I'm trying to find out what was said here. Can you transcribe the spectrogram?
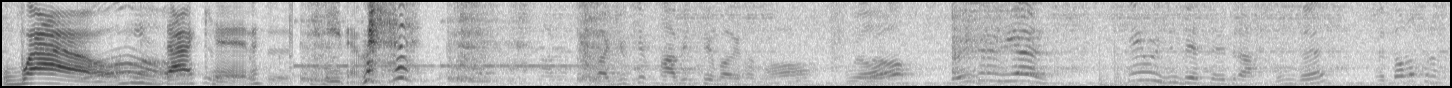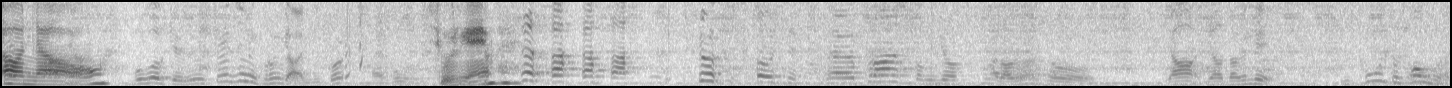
Wow, he's that kid. I hate him. 막 64비트 막 이런 거. 뭐야? 너희들을 위한 게임을 준비했어, 얘들아. 뭔데? 근데 떨어뜨려. Oh no. 뭐가 깨져? 깨지는 그런 게 아닐걸? 알고. Squid Game. 야, 풀 하나씩 넘겨. 나도 하나 줘. 야, 야, 나 근데 이 통은 또 처음 보네.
